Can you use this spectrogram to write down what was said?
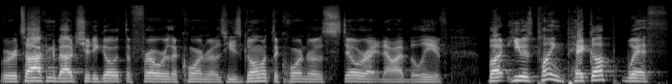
we were talking about should he go with the fro or the cornrows? He's going with the cornrows still right now, I believe. But he was playing pickup with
